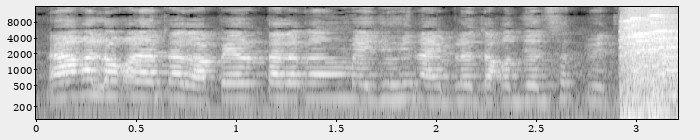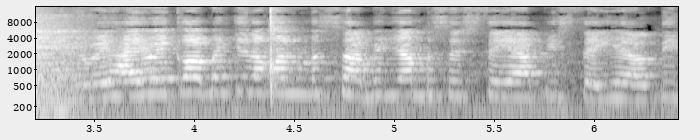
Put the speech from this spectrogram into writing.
Nakakaloka na talaga, pero talagang medyo blood ako dyan sa Twitter. Anyway, highway comment yun ako ano masasabi niya. Basta stay happy, stay healthy,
